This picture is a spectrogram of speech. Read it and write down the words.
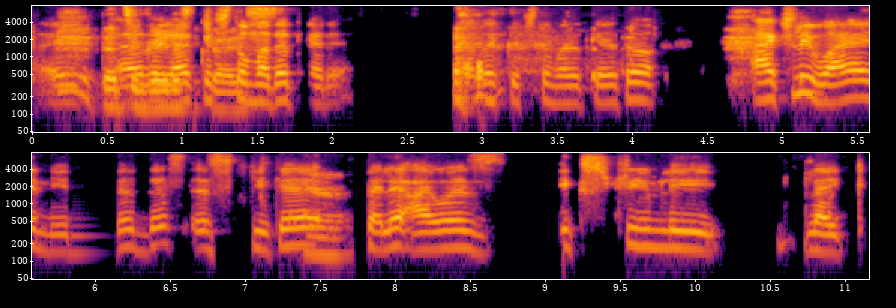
bhai. I, That's I the was like, यार greatest कुछ तो choice. मदद करे. I was like, कुछ तो मदद करे. So Actually, why I needed this is because Yeah. पहले I was extremely like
